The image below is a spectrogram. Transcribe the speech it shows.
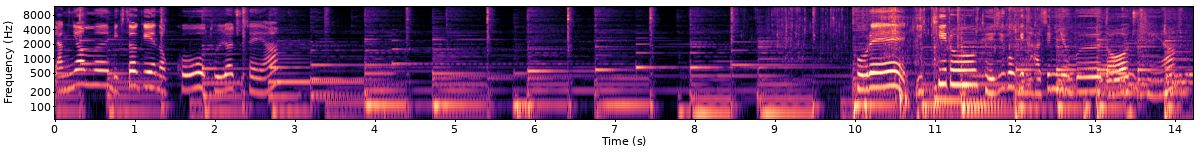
양념을 믹서기에 넣고 돌려주세요. 볼에 2kg 돼지고기 다짐육을 넣어주세요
